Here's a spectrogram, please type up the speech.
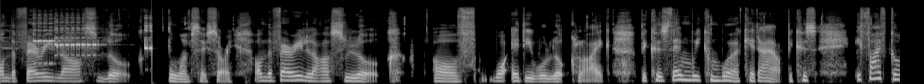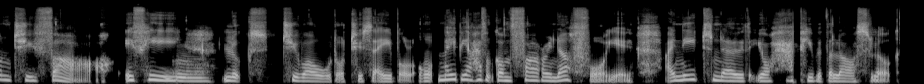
on the very last look. Oh, I'm so sorry. On the very last look of what Eddie will look like, because then we can work it out. Because if I've gone too far, if he Mm. looks too old or too disabled, or maybe I haven't gone far enough for you. I need to know that you're happy with the last look.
